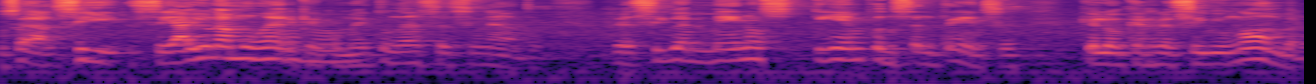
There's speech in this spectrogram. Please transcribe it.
O sea, si, si hay una mujer que comete un asesinato, recibe menos tiempo en sentencia que lo que recibe un hombre.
